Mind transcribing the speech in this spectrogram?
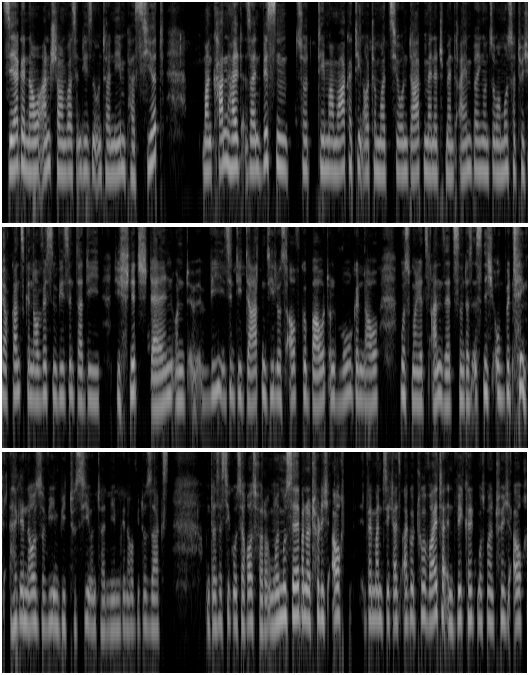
sehr genau anschauen, was in diesen Unternehmen passiert man kann halt sein Wissen zum Thema Marketing, Automation, Datenmanagement einbringen und so. Man muss natürlich auch ganz genau wissen, wie sind da die, die Schnittstellen und äh, wie sind die Datensilos aufgebaut und wo genau muss man jetzt ansetzen. Und das ist nicht unbedingt genauso wie im B2C-Unternehmen, genau wie du sagst. Und das ist die große Herausforderung. Man muss selber natürlich auch, wenn man sich als Agentur weiterentwickelt, muss man natürlich auch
